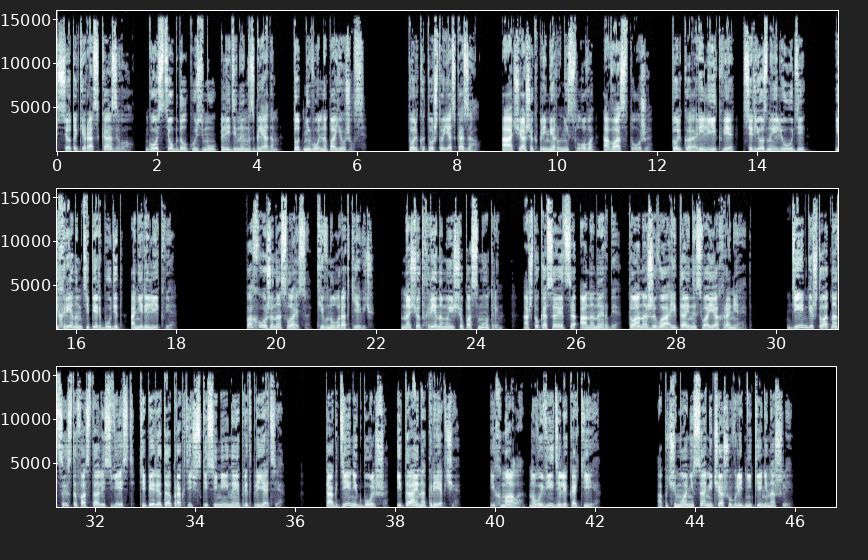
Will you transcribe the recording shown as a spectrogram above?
Все-таки рассказывал. Гость обдал Кузьму ледяным взглядом, тот невольно поежился. Только то, что я сказал. А о чаше, к примеру, ни слова, а вас тоже. Только реликвия, серьезные люди. И хреном теперь будет, а не реликвия. Похоже на Слайса, кивнул Радкевич. Насчет хрена мы еще посмотрим. А что касается Анны Нерби, то она жива и тайны свои охраняет. Деньги, что от нацистов остались, есть. Теперь это практически семейное предприятие. Так денег больше, и тайна крепче. Их мало, но вы видели, какие. А почему они сами чашу в леднике не нашли?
